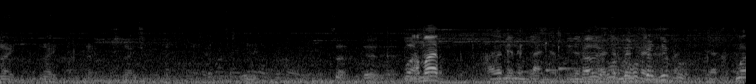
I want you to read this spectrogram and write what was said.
Right right right right right Amar కాదు, ఒక- ఒకటి చెప్పు. మా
